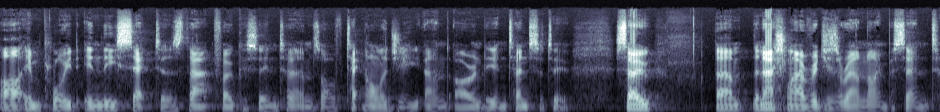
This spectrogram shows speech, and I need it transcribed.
are employed in these sectors that focus in terms of technology and R&D intensity. So um, the national average is around 9%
